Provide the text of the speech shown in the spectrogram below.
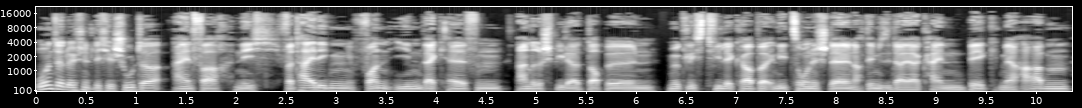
unterdurchschnittliche Shooter einfach nicht verteidigen, von ihnen weghelfen, andere Spieler doppeln, möglichst viele Körper in die Zone stellen, nachdem sie da ja keinen Big mehr haben,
